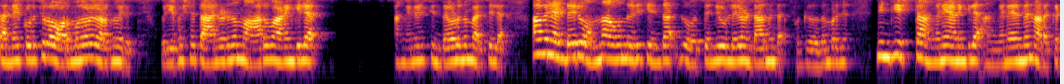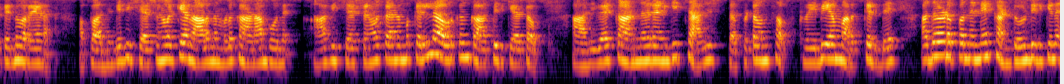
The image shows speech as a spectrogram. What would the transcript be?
തന്നെക്കുറിച്ചുള്ള ഓർമ്മകൾ കടന്നു വരും. ഒരുപക്ഷെ നിന്ന് മാറുവാണെങ്കിൽ അങ്ങനെ ഒരു ചിന്തകളൊന്നും വരത്തില്ല. അവർ രണ്ടുപേരും ഒന്നാവുന്ന ഒരു ചിന്ത ഗൗതത്തിന്റെ ഉള്ളിൽ ഉണ്ടാകുന്നുണ്ട് അപ്പൊ ഗൗതം പറഞ്ഞു നിന്റെ ഇഷ്ടം അങ്ങനെയാണെങ്കിൽ അങ്ങനെ തന്നെ നടക്കട്ടെ എന്ന് പറയണം. അപ്പൊ അതിന്റെ വിശേഷങ്ങളൊക്കെയാണ് നാളെ നമ്മൾ കാണാൻ പോകുന്നത് ആ വിശേഷങ്ങളൊക്കെ നമുക്ക് എല്ലാവർക്കും കാത്തിരിക്കാട്ടോ ആദ്യമായി കാണുന്നവരാണെങ്കിൽ ചാനൽ ഇഷ്ടപ്പെട്ട ഒന്ന് സബ്സ്ക്രൈബ് ചെയ്യാൻ മറക്കരുതേ. അതോടൊപ്പം തന്നെ കണ്ടുകൊണ്ടിരിക്കുന്ന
